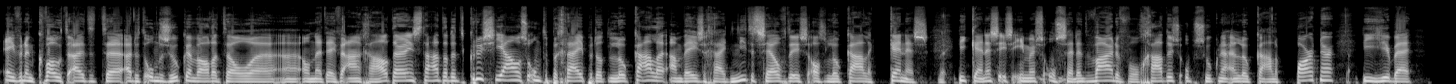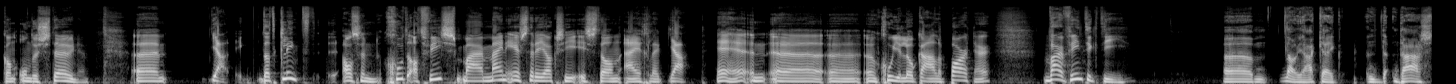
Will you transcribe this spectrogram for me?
even een quote uit het, uh, uit het onderzoek. En we hadden het al, uh, al net even aangehaald. Daarin staat dat het cruciaal is om te begrijpen dat lokale aanwezigheid niet hetzelfde is als lokale kennis. Nee. Die kennis is immers ontzettend waardevol. Ga dus op zoek naar een lokale partner die hierbij kan ondersteunen. Ehm, ja, dat klinkt als een goed advies. Maar mijn eerste reactie is dan eigenlijk, ja, hè, een, een goede lokale partner. Waar vind ik die? Um, nou ja, kijk, daar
